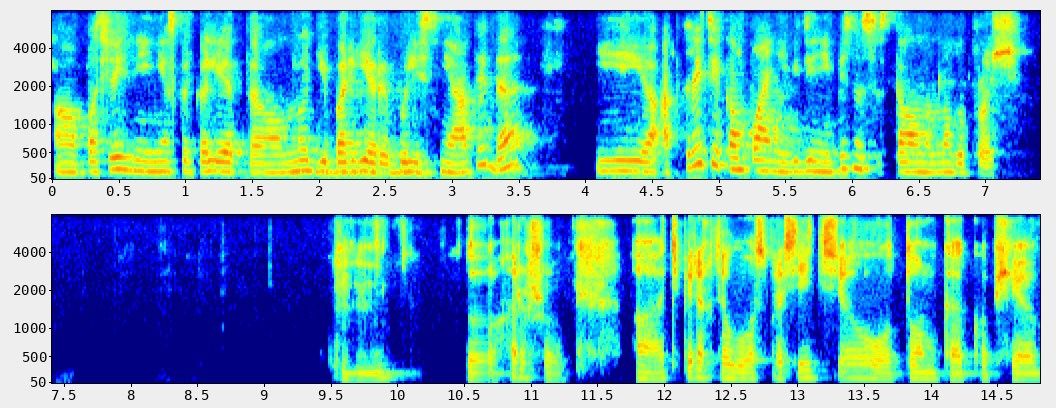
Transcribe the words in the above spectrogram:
последние несколько лет а, многие барьеры были сняты, да, и открытие компании, ведение бизнеса стало намного проще. Здорово, хорошо. А теперь я хотел бы вас спросить о том, как вообще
